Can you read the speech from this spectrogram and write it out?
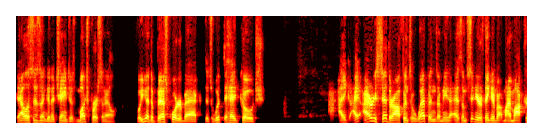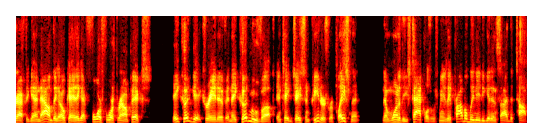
Dallas isn't going to change as much personnel. Well, you got the best quarterback that's with the head coach I, I already said their offensive weapons. I mean, as I'm sitting here thinking about my mock draft again, now I'm thinking, okay, they got four fourth round picks. They could get creative and they could move up and take Jason Peters' replacement than one of these tackles, which means they probably need to get inside the top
